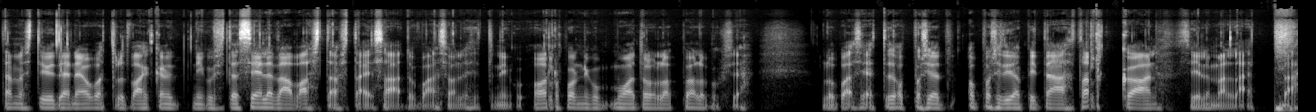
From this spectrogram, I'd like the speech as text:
tämmöiset YT-neuvottelut, vaikka nyt niinku sitä selvää vastausta ei saatu, vaan se oli sitten niinku Orpon niinku muotoilu loppujen lopuksi ja lupasi, että oppositio, oppositio pitää tarkkaan silmällä, että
